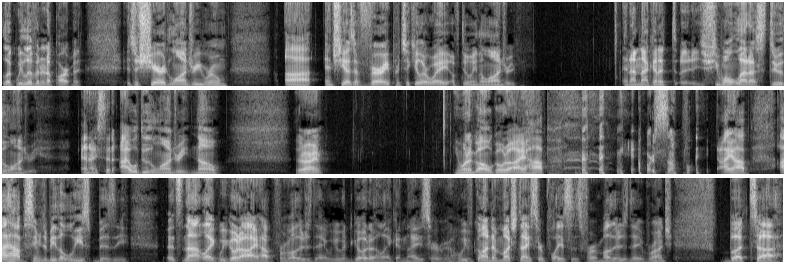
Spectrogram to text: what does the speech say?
look, we live in an apartment. It's a shared laundry room, uh, and she has a very particular way of doing the laundry. And I'm not gonna. Uh, she won't let us do the laundry. And I said, I will do the laundry. No. All right. You want to go? Go to IHOP or something. IHOP. IHOP seemed to be the least busy. It's not like we go to IHOP for Mother's Day. We would go to like a nicer. We've gone to much nicer places for a Mother's Day brunch, but uh,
